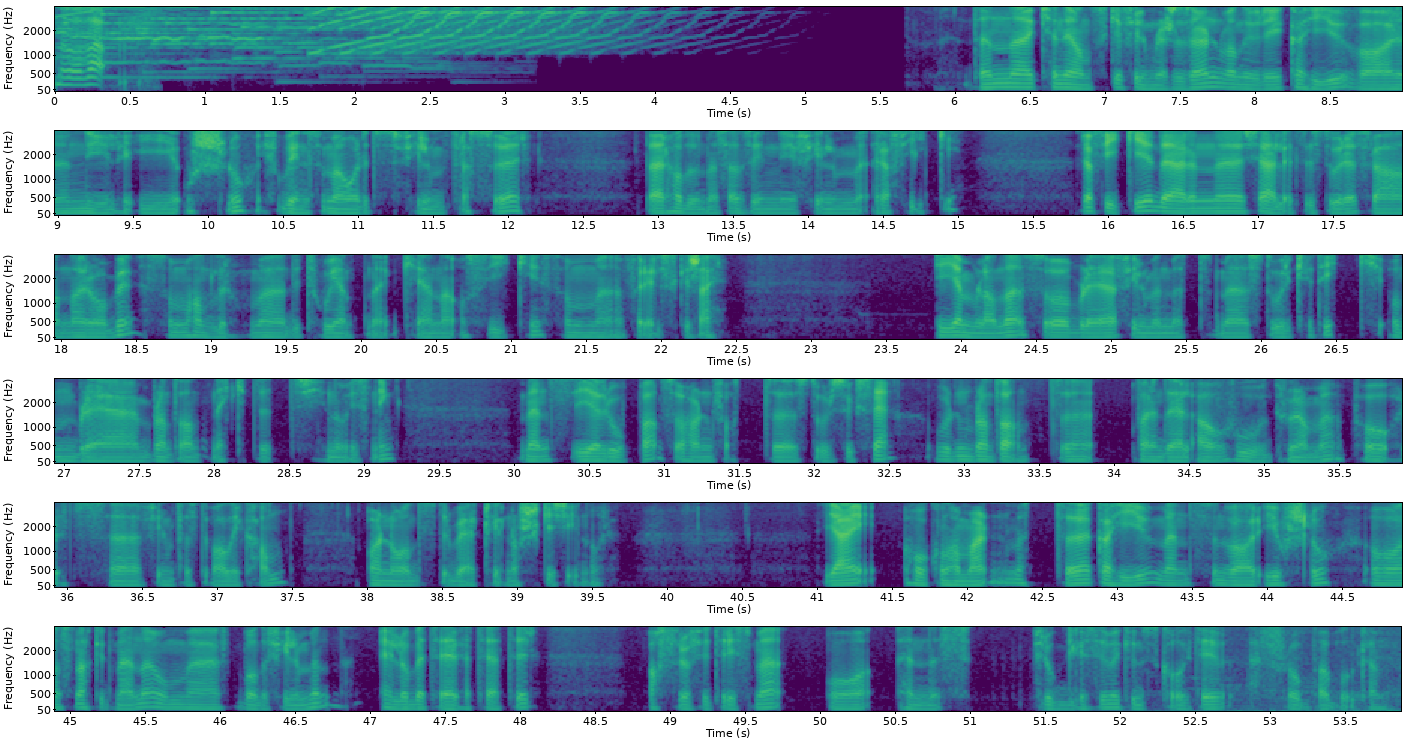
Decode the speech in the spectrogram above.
Nova. Den eh, kenyanske filmregissøren Vanuri Kahiu var nylig i Oslo i forbindelse med årets Film fra sør. Der hadde hun med seg sin nye film Rafiki. Rafiki det er en eh, kjærlighetshistorie fra Nairobi som handler om eh, de to jentene Kena og Siki som forelsker seg. I hjemlandet så ble filmen møtt med stor kritikk, og den ble blant annet nektet kinovisning. Mens i Europa så har den fått stor suksess, hvor den blant annet var en del av hovedprogrammet på årets eh, filmfestival i Cannes, og er nå distribuert til norske kinoer. Jeg, Håkon Hammeren, møtte Kahiu mens hun var i Oslo, og snakket med henne om eh, både filmen, LHBT-rettigheter, afrofuturisme og hennes progressive kunstkollektiv Afro Bubblegum.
